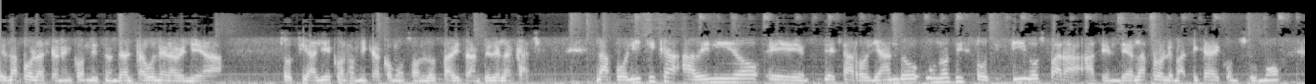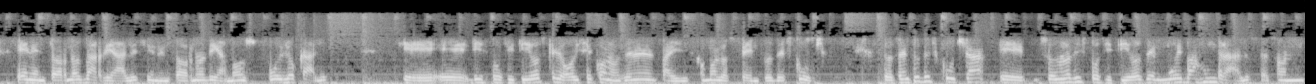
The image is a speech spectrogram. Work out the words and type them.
es la población en condición de alta vulnerabilidad social y económica como son los habitantes de la calle. La política ha venido eh, desarrollando unos dispositivos para atender la problemática de consumo en entornos barriales y en entornos, digamos, muy locales, que, eh, dispositivos que hoy se conocen en el país como los centros de escucha. Los centros de escucha eh, son unos dispositivos de muy bajo umbral, o sea, son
